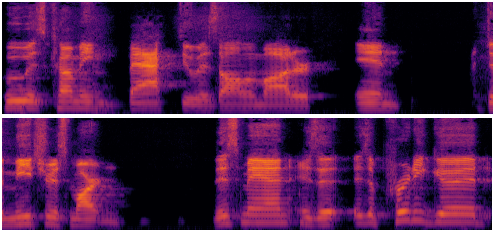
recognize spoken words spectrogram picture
who is coming back to his alma mater in Demetrice Martin. This man is a is a pretty good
